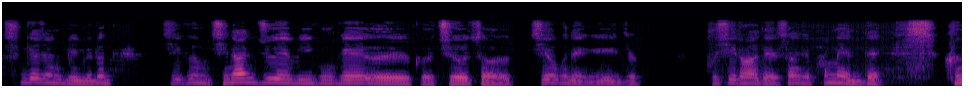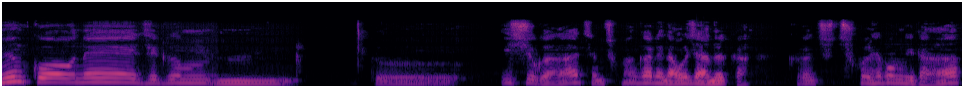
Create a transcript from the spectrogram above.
숨겨진 비밀은 지금 지난주에 미국의 어, 그 주요 저 지역은행이 이제 부실화돼서 이제 판매했는데 금융권에 지금 음, 그 이슈가 좀 조만간에 나오지 않을까 그런 추측을 해봅니다.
